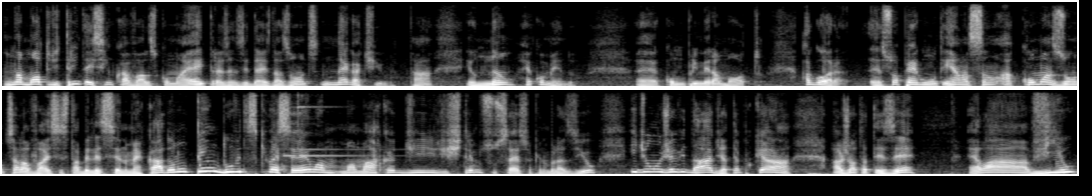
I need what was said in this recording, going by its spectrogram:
uma moto de 35 cavalos como a R310 das Ontes, negativo, tá? Eu não recomendo é, como primeira moto. Agora, é, sua pergunta em relação a como as Ontes ela vai se estabelecer no mercado, eu não tenho dúvidas que vai ser uma, uma marca de extremo sucesso aqui no Brasil e de longevidade, até porque a, a JTZ ela viu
